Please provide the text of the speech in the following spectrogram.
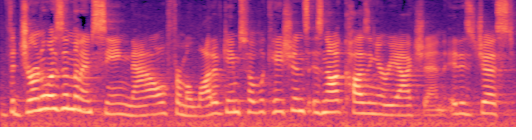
the journalism that I'm seeing now from a lot of games publications is not causing a reaction. It is just,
